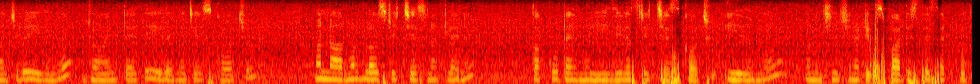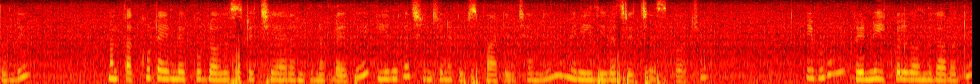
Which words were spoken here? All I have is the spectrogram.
మధ్యలో ఈ విధంగా జాయింట్ అయితే ఈ విధంగా చేసుకోవచ్చు. మన నార్మల్ బ్లౌజ్ స్టిచ్ చేసినట్లయినా తక్కువ టైంలో ఈజీగా స్టిచ్ చేసుకోవచ్చు. ఈ విధంగా మనం చిన్న చిన్న టిప్స్ పాటిస్తే సరిపోతుంది. మనం తక్కువ టైంలో ఎక్కువ బ్లౌజెస్ స్టిచ్ చేయాలనుకున్నట్లయితే ఈ విధంగా చిన్న చిన్న టిప్స్ పాటించండి. మీరు ఈజీగా స్టిచ్ చేసుకోవచ్చు. ఇప్పుడు రెండు ఈక్వల్గా ఉంది కాబట్టి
